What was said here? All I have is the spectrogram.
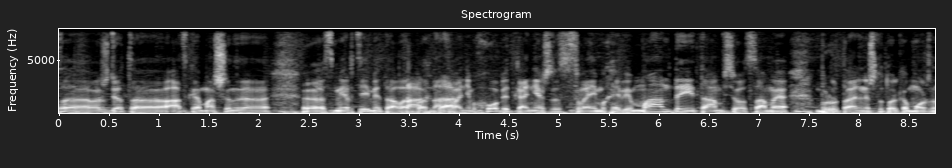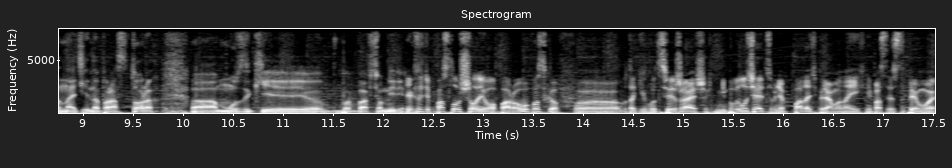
э, ждет э, адская машина э, смерти и металла под названием «Хоббит», конечно, со своим хэви мандой. Там все самое брутальное, что только можно найти на просторах э, музыки э, во всем мире. Я, кстати, послушал его пару выпусков, э, вот таких таких вот свежайших. Не получается у меня попадать прямо на их непосредственно прямой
